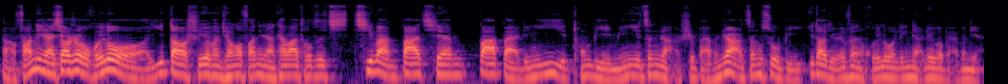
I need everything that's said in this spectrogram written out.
啊，房地产销售回落，一到十月份全国房地产开发投资七七万八千八百零一亿，同比名义增长是百分之二，增速比一到九月份回落零点六个百分点。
